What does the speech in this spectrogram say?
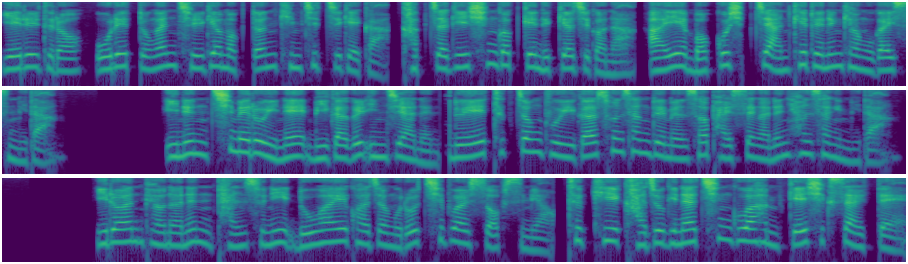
예를 들어 오랫동안 즐겨 먹던 김치찌개가 갑자기 싱겁게 느껴지거나 아예 먹고 싶지 않게 되는 경우가 있습니다. 이는 치매로 인해 미각을 인지하는 뇌의 특정 부위가 손상되면서 발생하는 현상입니다. 이러한 변화는 단순히 노화의 과정으로 치부할 수 없으며 특히 가족이나 친구와 함께 식사할 때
